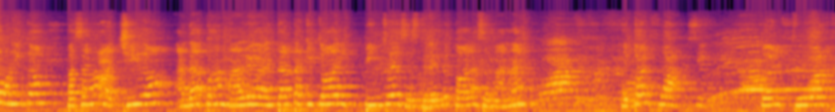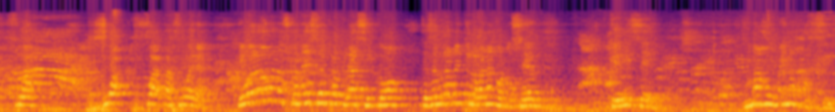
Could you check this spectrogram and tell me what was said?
pasárnoslo bonito, pasárnoslo chido, andar a toda madre, aventarte aquí todo el pinche desestrés de toda la semana. De todo el fuá, sí. Todo el fuá, fuá, fuá, fuá para afuera. Y bueno, vámonos con este otro clásico que seguramente lo van a conocer, que dice más o menos así.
